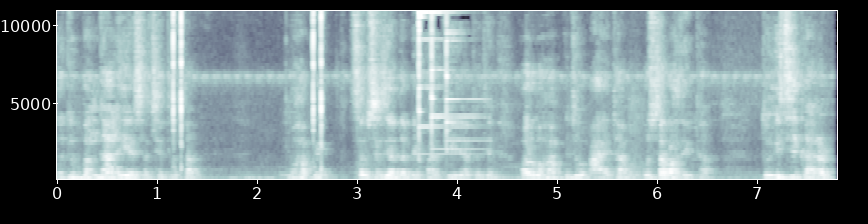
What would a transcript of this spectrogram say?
क्योंकि बंगाल ही ऐसा क्षेत्र था। वहाँ पे सबसे ज़्यादा व्यापार किए जाते थे और वहाँ पे जो आय था, वो सर्वाधिक था। तो इसी कारण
